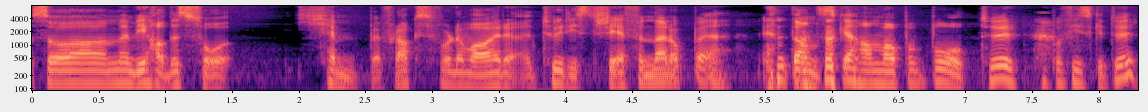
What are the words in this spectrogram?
Så, men vi hadde så kjempeflaks, for det var turistsjefen der oppe, en danske, han var på båttur, på fisketur.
